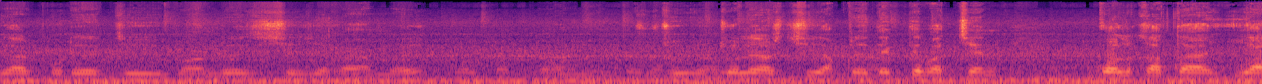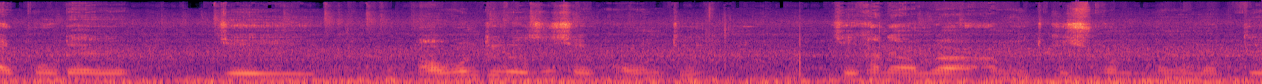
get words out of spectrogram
এয়ারপোর্টের যে গ্রাউন্ড রয়েছে সেই জায়গায় আমরা চলে আসছি। আপনারা দেখতে পাচ্ছেন কলকাতা এয়ারপোর্টের যেই ভবনটি রয়েছে, সেই ভবনটি যেখানে আমরা আমি কিছুক্ষণের মধ্যে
